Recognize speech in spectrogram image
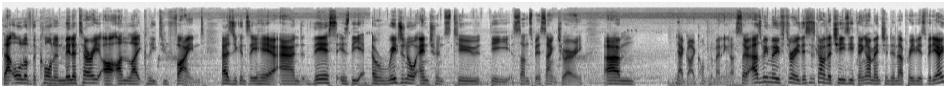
that all of the Kournan military are unlikely to find, as you can see here. And this is the original entrance to the Sunspear Sanctuary. Um, that guy complimenting us. So as we move through, this is kind of the cheesy thing I mentioned in that previous video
